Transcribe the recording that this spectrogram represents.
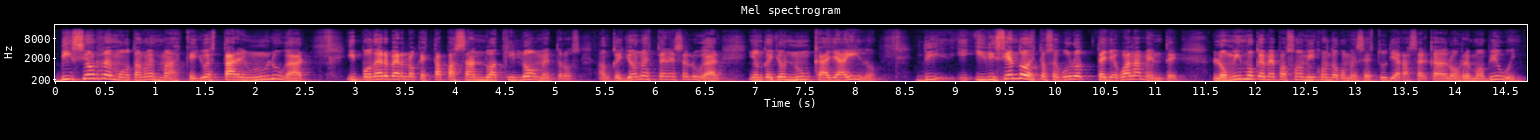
Visión remota no es más que yo estar en un lugar y poder ver lo que está pasando a kilómetros, aunque yo no esté en ese lugar y aunque yo nunca haya ido. Y, y diciendo esto, seguro te llegó a la mente lo mismo que me pasó a mí cuando comencé a estudiar acerca de los remote viewing,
